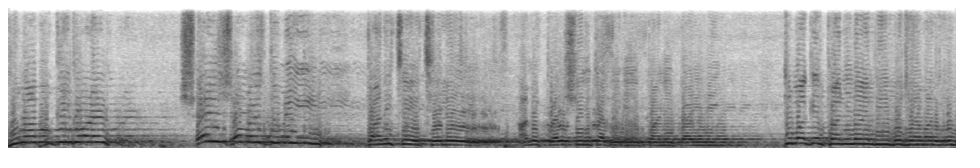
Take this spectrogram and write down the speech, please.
ঘুমাবো কি করে? সেই সময় তুমি পানি চেয়েছিলে। আমি কলসির কাছে গিয়ে পানি পাইনি। তোমাকে পানি না দিয়ে বুঝে আমার ঘুম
